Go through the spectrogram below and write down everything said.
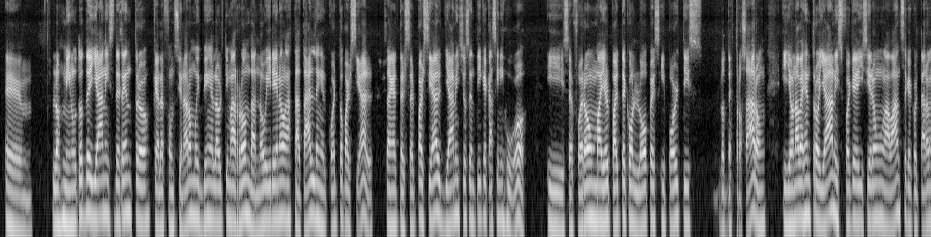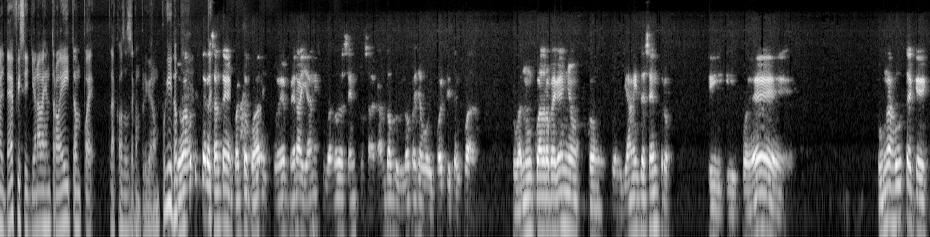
Em, los minutos de Yanis de centro que le funcionaron muy bien en la última ronda no vinieron hasta tarde en el cuarto parcial. O sea, en el tercer parcial, Yanis yo sentí que casi ni jugó y se fueron mayor parte con López y Portis, los destrozaron. Y ya una vez entró Yanis, fue que hicieron un avance, que cortaron el déficit. Y una vez entró Ayton, pues las cosas se complicaron un poquito. Lo más interesante en el cuarto cuadro fue ver a Yanis jugando de centro, sacando a Brook López y a Bobby Portis del cuadro jugando un cuadro pequeño con, con Giannis de centro y, y fue un ajuste que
